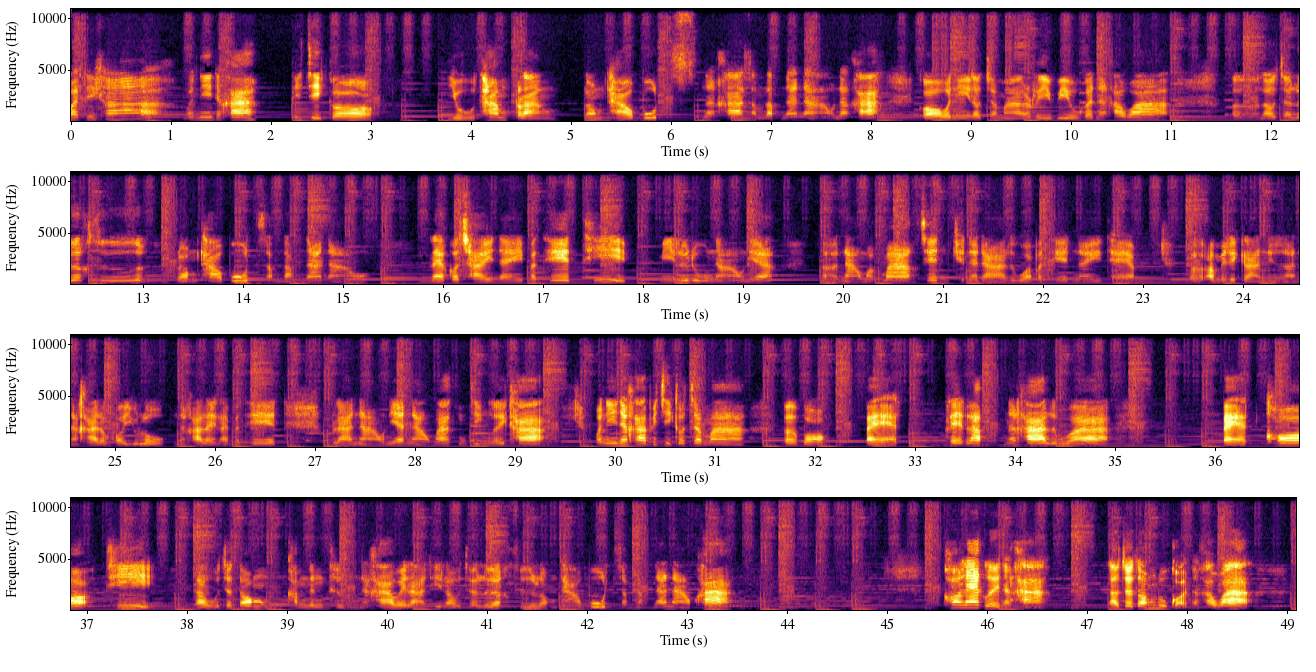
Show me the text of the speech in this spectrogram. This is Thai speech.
วัสดีค่ะ วันนี้นะคะพี่จิก็อยู่ท่ามกลางรองเท้าบูทส์นะคะสำหรับหน้าหนาวนะคะ ก็วันนี้เราจะมารีวิวกันนะคะว่าเเราจะเลือกซื้อรองเท้าบูทสำหรับหน้าหนาว และก็ใช้ในประเทศที่มีฤดูหนาวเนี่ยหนาวมากๆ เช่น แคนาดาหรือว่าประเทศในแถบเอ่ออเมริกาเหนือนะคะ แล้วก็ยุโรปนะคะหลาย ๆ ประเทศเวลาหนาวเนี่ยหนาวมากจริง ๆ เลยค่ะ วันนี้นะคะพี่จิก็จะมาออบอก 8 เคล็ดลับนะคะ หรือว่า 8 ข้อที่เราจะต้องคำนึงถึงนะคะ เวลาที่เราจะเลือกซื้อรองเท้าบูทสำหรับหน้าหนาวค่ะ ข้อแรกเลยนะคะ เราจะต้องดูก่อนนะคะว่า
